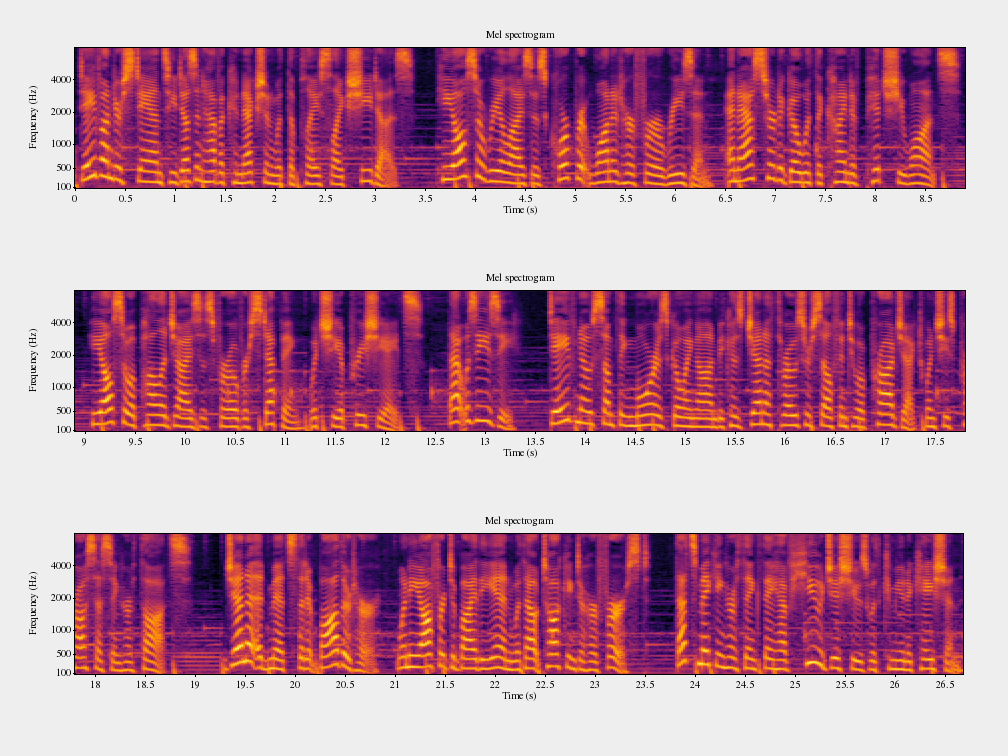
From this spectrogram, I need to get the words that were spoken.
Dave understands he doesn't have a connection with the place like she does. He also realizes corporate wanted her for a reason and asks her to go with the kind of pitch she wants. He also apologizes for overstepping, which she appreciates. That was easy. Dave knows something more is going on because Jenna throws herself into a project when she's processing her thoughts. Jenna admits that it bothered her when he offered to buy the inn without talking to her first. That's making her think they have huge issues with communication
